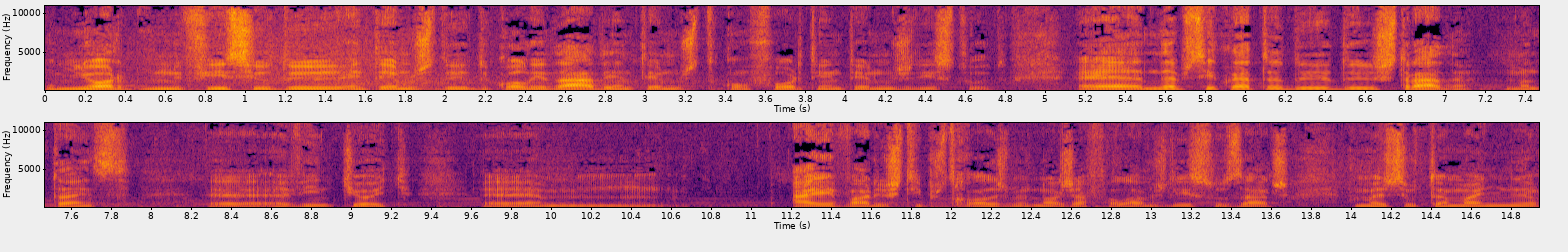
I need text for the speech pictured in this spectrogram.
o melhor benefício de, em termos de, de, qualidade, em termos de conforto e em termos disso tudo. É, na bicicleta de, de estrada, mantém-se. a 28. Um, há vários tipos de rodas, mas nós já falámos disso, os aros, mas o tamanho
